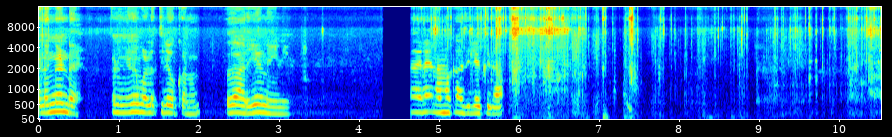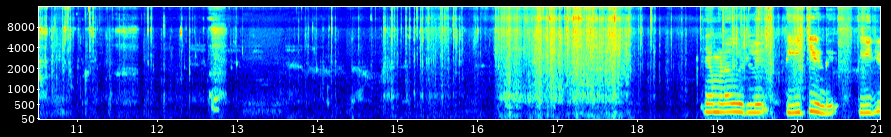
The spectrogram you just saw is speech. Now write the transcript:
ഇണങ്ങണ്ടേ ഇണങ്ങനെ വെള്ളത്തിൽ വെക്കണം. അത് അറിയണേ ഇനി? നേരെ നമുക്ക് അതിലേക്ക് ഇടാം. നമ്മുടെ വീട്ടിൽ തീറ്റിയുണ്ട്. തീറ്റി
